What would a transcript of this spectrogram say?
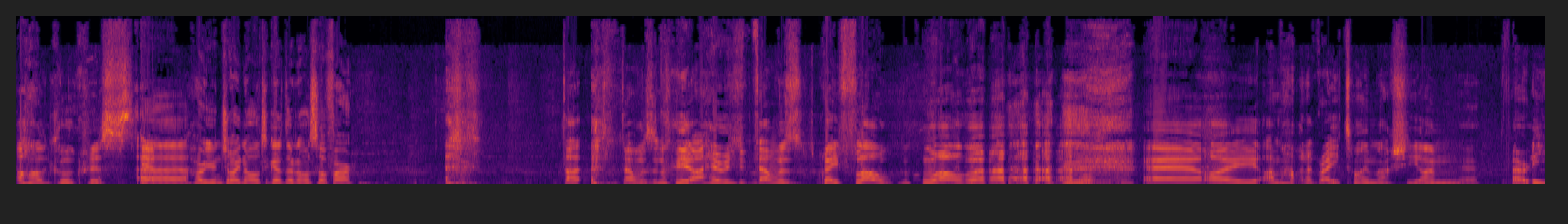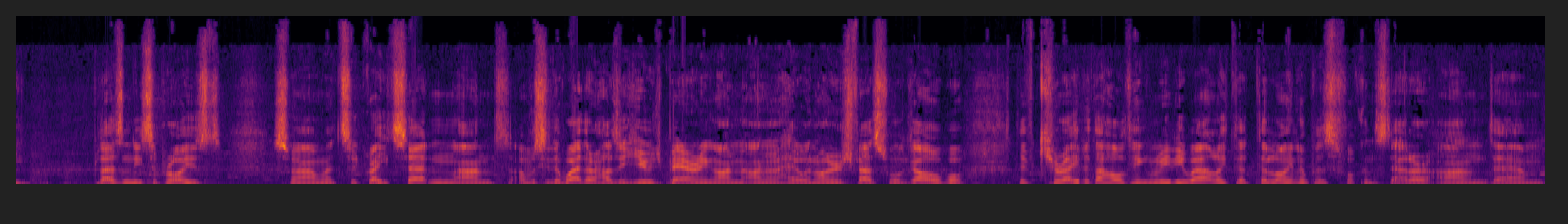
Oh, good, Chris. Yeah. Uh, how are you enjoying All Together Now so far? That that was yeah, that was great flow. wow. uh, I I'm having a great time actually. I'm Yeah. very pleasantly surprised. So um, it's a great setting, and obviously the weather has a huge bearing on, on how an Irish festival will go. But they've curated the whole thing really well. Like the, the lineup is fucking stellar, and um,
